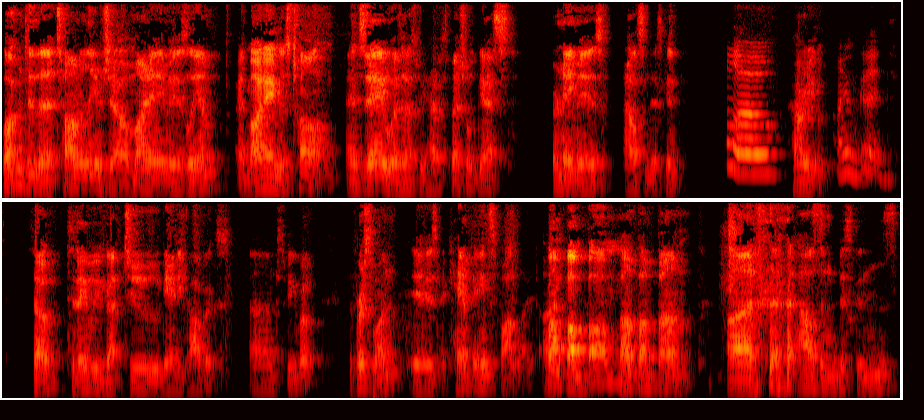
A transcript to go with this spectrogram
Welcome to the Tom and Liam Show. My name is Liam, And my name is Tom. and today with us we have a special guest. Her name is Allison Diskin. Hello. How are you? I am good. So today we've got two dandy topics um, to speak about. The first one is a campaign spotlight. Bum bum bum. bum bum bum on Allison Diskin's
